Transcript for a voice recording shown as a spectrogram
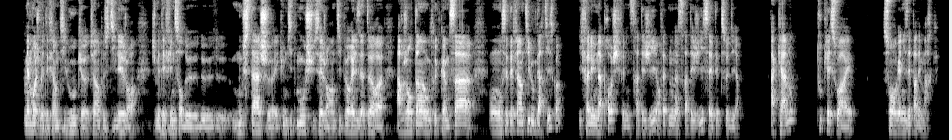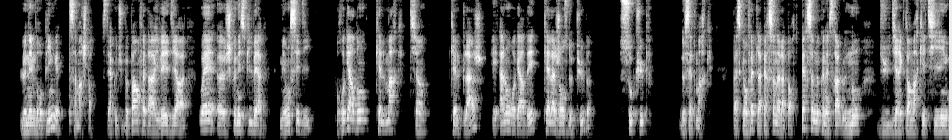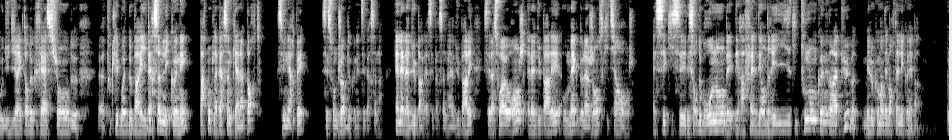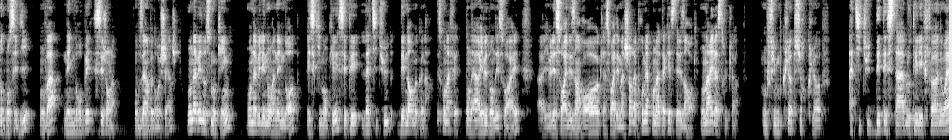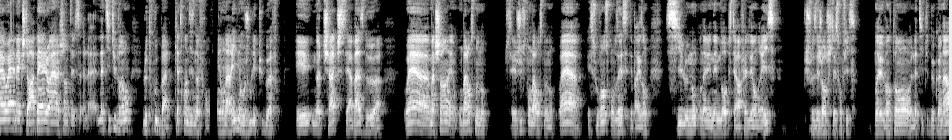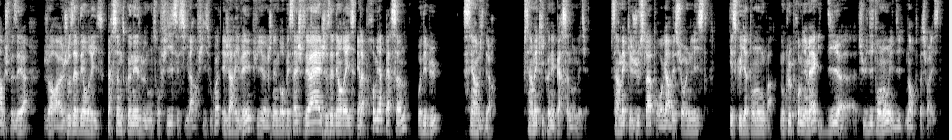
Même moi, je m'étais fait un petit look, euh, tu vois, un peu stylé, genre, je m'étais fait une sorte de, de, moustache avec une petite mouche, tu sais, genre un petit peu réalisateur euh, argentin ou truc comme ça. On s'était fait un petit look d'artiste, quoi. Il fallait une approche, il fallait une stratégie. En fait, nous, notre stratégie, ça a été de se dire, à Cannes, toutes les soirées sont organisées par des marques le name dropping, ça marche pas. C'est-à-dire que tu peux pas en fait arriver et dire ouais, euh, je connais Spielberg. Mais on s'est dit, regardons quelle marque tient quelle plage et allons regarder quelle agence de pub s'occupe de cette marque. Parce qu'en fait, la personne à la porte, personne ne connaîtra le nom du directeur marketing ou du directeur de création de euh, toutes les boîtes de Paris. Personne les connaît. Par contre, la personne qui est à la porte, c'est une RP. C'est son job de connaître ces personnes-là. Elle, elle a dû parler à ces personnes. Elle a dû parler. C'est la soirée Orange. Elle a dû parler au mec de l'agence qui tient Orange. Elle sait qui c'est, des sortes de gros noms, des, des Raphaël, des Andréis, qui tout le monde connaît dans la pub, mais le commun des mortels les connaît pas. Donc on s'est dit, on va name dropper ces gens-là. On faisait un peu de recherche. On avait nos smoking, on avait les noms à name drop, et ce qui manquait, c'était l'attitude d'énormes connards. C'est ce qu'on a fait? On est arrivé devant des soirées. Euh, il y avait les soirées des rock, la soirée des machins. La première qu'on a attaquée, c'était les rock. On arrive à ce truc-là. On fume clope sur clope. Attitude détestable au téléphone. Ouais, ouais, mec, je te rappelle, ouais. L'attitude vraiment, le trou de balle. 99 francs. Et on arrive et on joue les pubs à fond. Et notre chat, c'est à base de, euh, ouais, euh, machin, et on balance nos noms c'est juste on balance nos noms. Ouais, et souvent ce qu'on faisait, c'était par exemple, si le nom qu'on allait name drop c'était Raphaël De Andréis, je faisais genre j'étais son fils. On avait 20 ans, l'attitude de connard, je faisais genre Joseph De Andréis. Personne ne connaît le nom de son fils et s'il a un fils ou quoi. Et j'arrivais, puis euh, je name dropais ça et je faisais ouais, Joseph De Andréis. Et la première personne, au début, c'est un videur. C'est un mec qui connaît personne dans le métier. C'est un mec qui est juste là pour regarder sur une liste, est-ce qu'il y a ton nom ou pas. Donc le premier mec, il te dit, euh, tu lui dis ton nom, il te dit non, t'es pas sur la liste.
